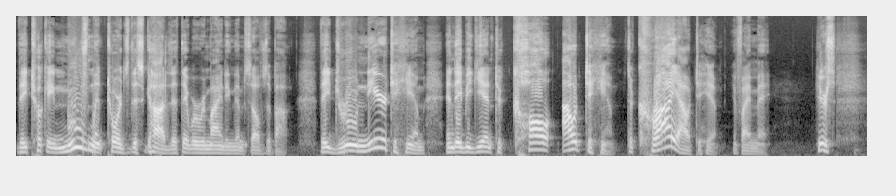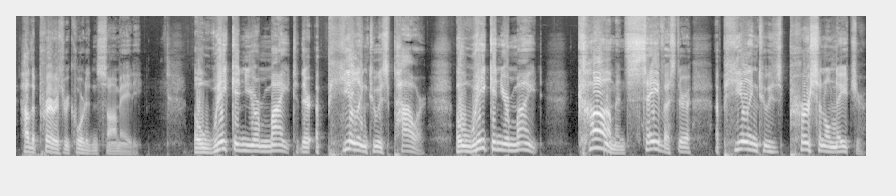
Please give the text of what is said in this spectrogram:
they took a movement towards this God that they were reminding themselves about. They drew near to Him and they began to call out to Him, to cry out to Him if I may. Here's how the prayer is recorded in Psalm 80. Awaken your might. They're appealing to his power. Awaken your might. Come and save us. They're appealing to his personal nature.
